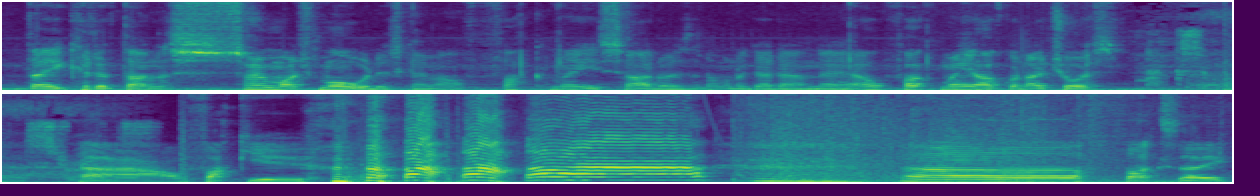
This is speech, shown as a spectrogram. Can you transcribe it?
they could have done so much more with this game. Oh, fuck me, sideways. I don't want to go down there. Oh, fuck me, I've got no choice. Oh, fuck you. oh, fuck's sake.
